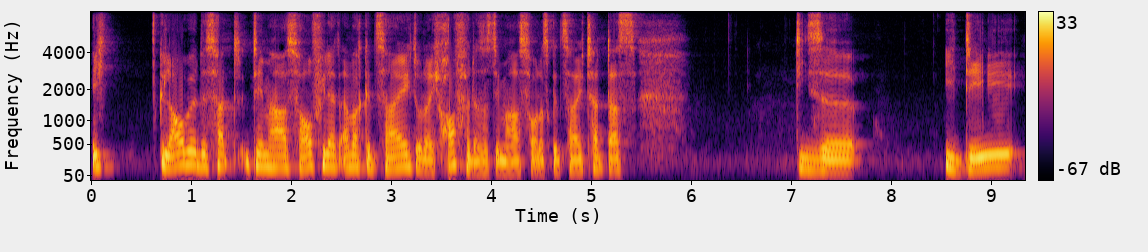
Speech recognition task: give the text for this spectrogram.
Ich glaube, das hat dem HSV vielleicht einfach gezeigt, oder ich hoffe, dass es dem HSV das gezeigt hat, dass diese Idee,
